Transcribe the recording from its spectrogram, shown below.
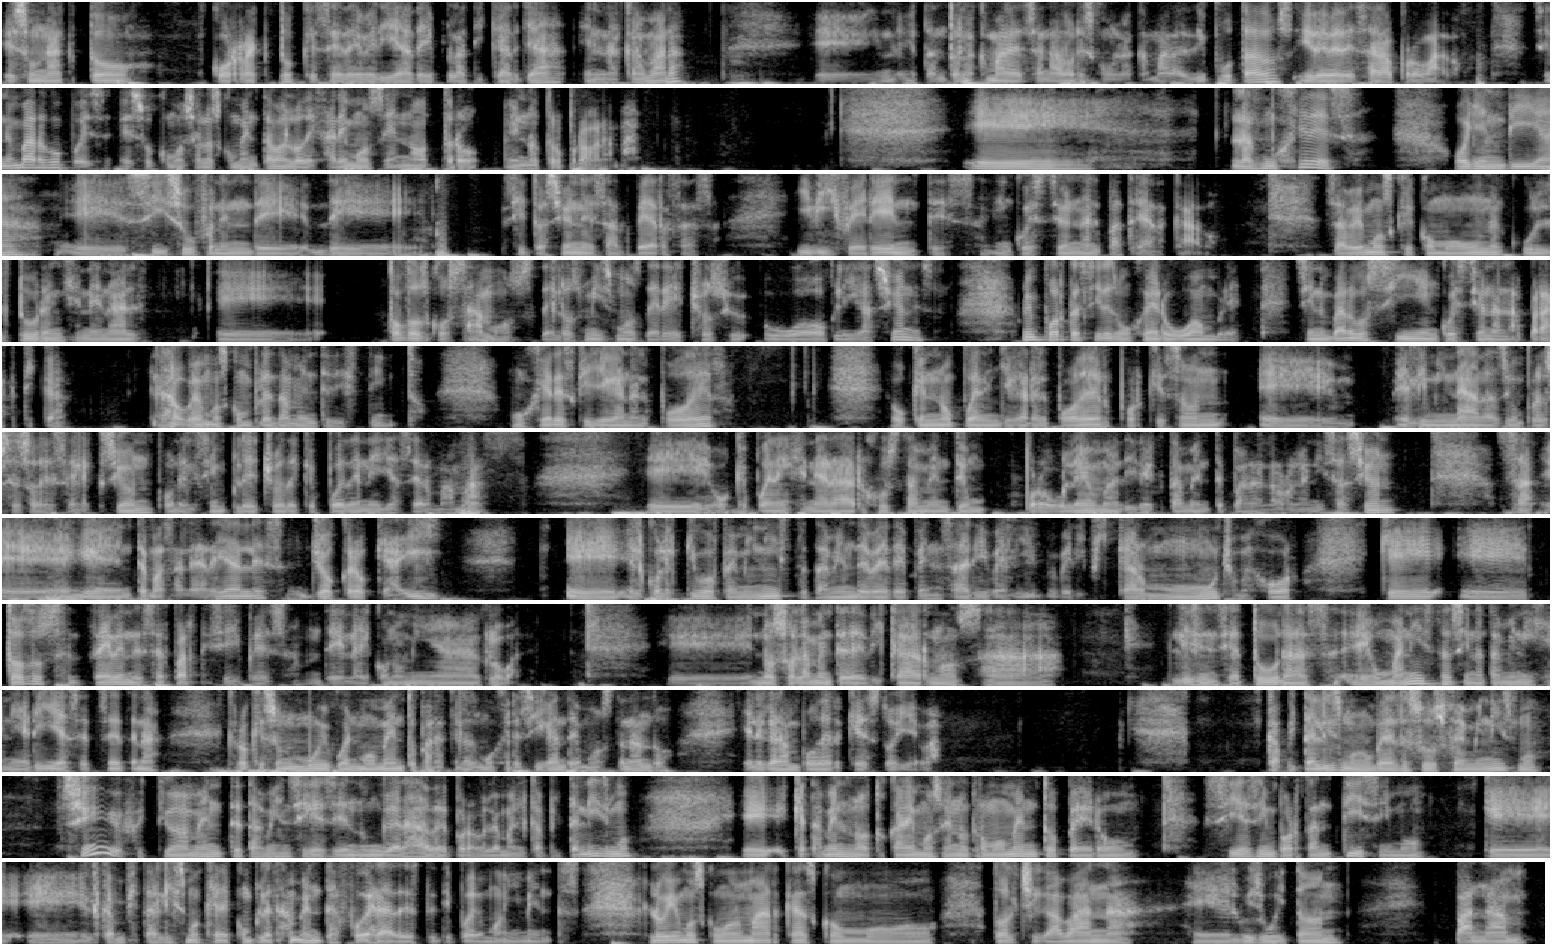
es un acto correcto que se debería de platicar ya en la Cámara, eh, tanto en la Cámara de Senadores como en la Cámara de Diputados, y debe de ser aprobado. Sin embargo, pues eso, como se los comentaba, lo dejaremos en otro, en otro programa. Eh, las mujeres hoy en día eh, sí sufren de, de situaciones adversas y diferentes en cuestión al patriarcado. Sabemos que como una cultura en general, eh, todos gozamos de los mismos derechos u, obligaciones. No importa si eres mujer u hombre. Sin embargo, sí en cuestión a la práctica, lo vemos completamente distinto. Mujeres que llegan al poder o que no pueden llegar al poder porque son eh, eliminadas de un proceso de selección por el simple hecho de que pueden ellas ser mamás eh, o que pueden generar justamente un problema directamente para la organización. Eh, en temas salariales, yo creo que ahí eh, el colectivo feminista también debe de pensar y verificar mucho mejor que todos deben de ser partícipes de la economía global. No solamente dedicarnos a licenciaturas humanistas, sino también ingenierías, etcétera. Creo que es un muy buen momento para que las mujeres sigan demostrando el gran poder que esto lleva. Capitalismo versus feminismo. Sí, efectivamente, también sigue siendo un grave problema el capitalismo, eh, que también lo tocaremos en otro momento, pero sí es importantísimo que eh, el capitalismo quede completamente fuera de este tipo de movimientos. Lo vimos como marcas como Dolce Gabbana, eh, Louis Vuitton, Panam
